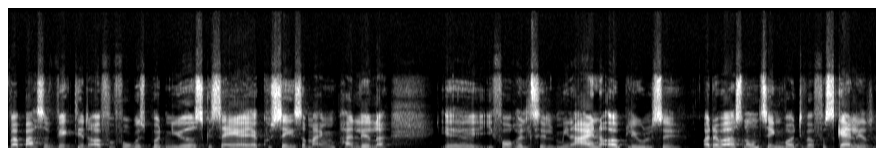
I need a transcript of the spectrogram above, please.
var bare så vigtigt at få fokus på den jødiske sag, at jeg kunne se så mange paralleller øh, i forhold til min egen oplevelse. Og der var også nogle ting, hvor det var forskelligt.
